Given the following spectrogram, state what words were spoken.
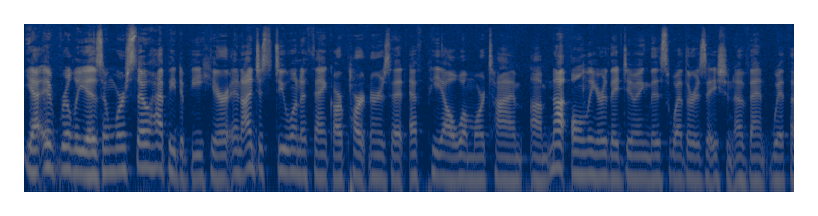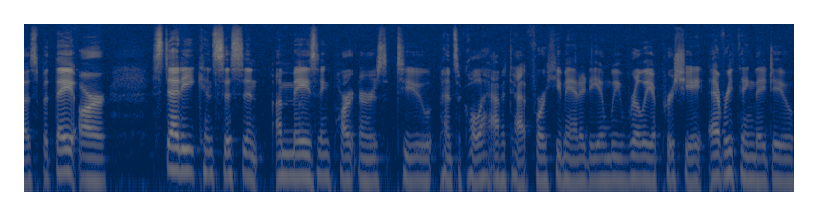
Yeah, it really is, and we're so happy to be here. And I just do want to thank our partners at FPL one more time. Um, not only are they doing this weatherization event with us, but they are steady, consistent, amazing partners to Pensacola Habitat for Humanity, and we really appreciate everything they do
